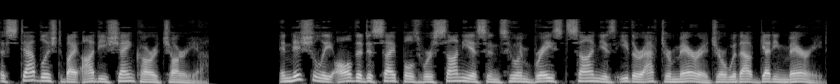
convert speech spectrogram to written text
established by Adi Shankaracharya. Initially all the disciples were sannyasins who embraced sannyas either after marriage or without getting married.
